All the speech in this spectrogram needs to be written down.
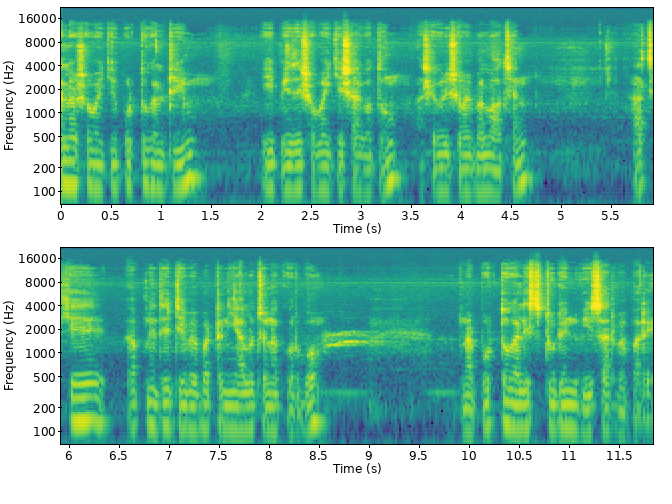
হ্যালো সবাইকে পর্তুগাল ড্রিম এই পেজে সবাইকে স্বাগতম। আশা করি সবাই ভালো আছেন। আজকে আপনাদের যে ব্যাপারটা নিয়ে আলোচনা করব, আপনার পর্তুগালি স্টুডেন্ট ভিসার ব্যাপারে।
